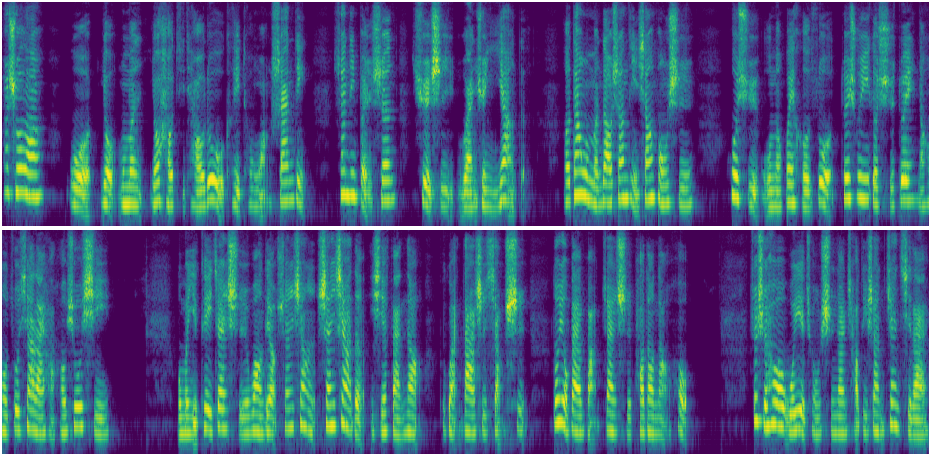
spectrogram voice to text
他说了，我有我们有好几条路可以通往山顶，山顶本身却是完全一样的。而当我们到山顶相逢时，或许我们会合作堆出一个石堆，然后坐下来好好休息。我们也可以暂时忘掉山上山下的一些烦恼，不管大事小事，都有办法暂时抛到脑后。这时候，我也从石楠草地上站起来。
